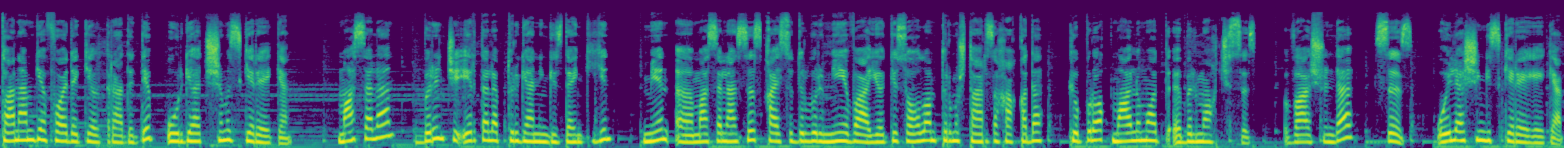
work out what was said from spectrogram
tanamga foyda keltiradi deb o'rgatishimiz kerak ekan. Masalan birinchi ertalab turganingizdan keyin men e, masalan siz qaysidir bir meva yoki sog'lom turmush tarzi haqida ko'proq ma'lumot e, bilmoqchisiz. Va shunda siz o'ylashingiz kerak ekan.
